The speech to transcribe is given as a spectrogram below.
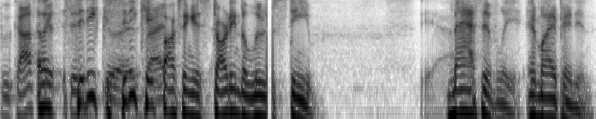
Bukauskas like city good, city kickboxing right? is starting to lose steam. Yeah, massively, in my opinion.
